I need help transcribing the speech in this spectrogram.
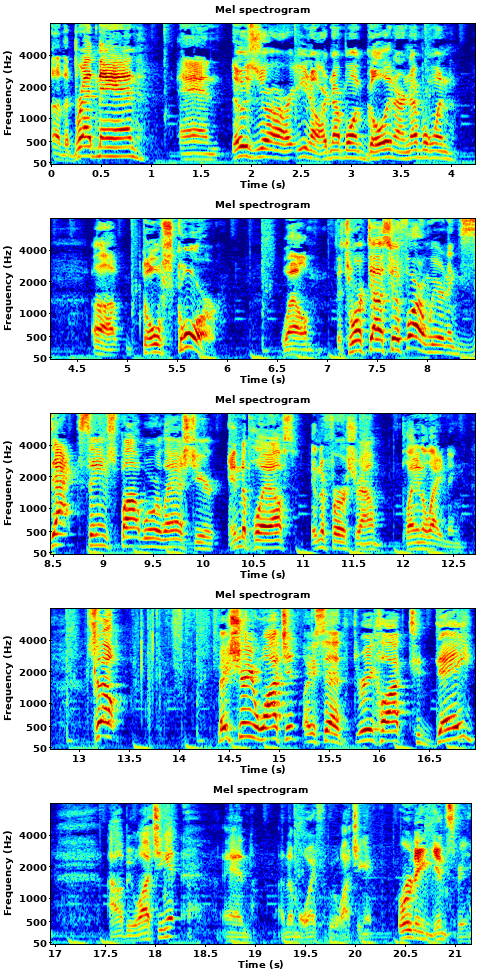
uh, the bread man, and those are our, you know, our number one goal and our number one uh, goal scorer. Well, it's worked out so far, and we're in the exact same spot we were last year in the playoffs, in the first round, playing the Lightning. So, make sure you watch it. Like I said, 3 o'clock today. I'll be watching it, and I know my wife will be watching it, rooting against me.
